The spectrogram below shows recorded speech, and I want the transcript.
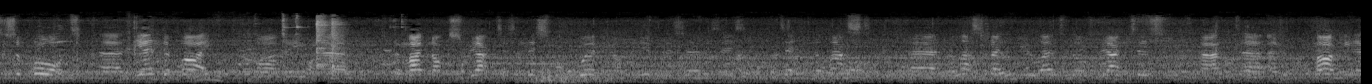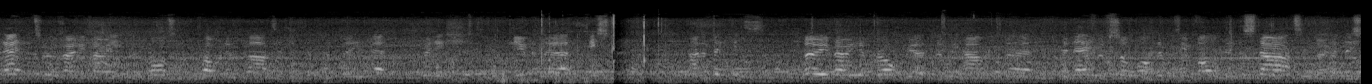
to support uh, the end of life for the, uh, the Magnox reactors and this will be working on the nuclear services, taking the last, uh, the last spent fuel out of those reactors and, uh, and marking an end to a very, very important, prominent part of, of the uh, British nuclear history. And I think it's very, very appropriate that we have uh, the name of someone that was involved in the start of this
